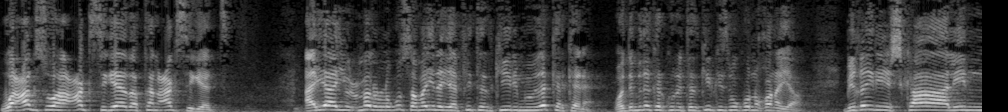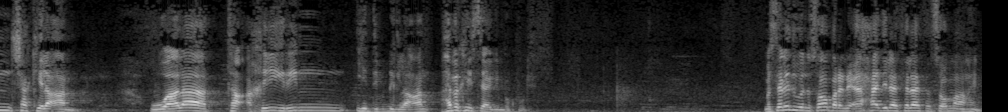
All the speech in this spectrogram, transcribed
wa cagsuhaa cagsigeeda tan cagsigeed ayaa yucmalu lagu samaynayaa fi tadkiiri mudakarkana hadda mudakarkuna tadkiirkiisa buu ku noqonayaa bigayri ishkaalin shaki la'aan walaa ta'khiirin iyo dibdhig la'aan. Haba ka istaagin ba kuuri masaladii waynu soo baranay aaxaad ilaa halaata soo ma ahayn.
